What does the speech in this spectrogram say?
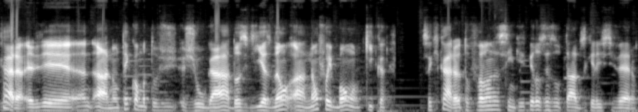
Cara, ele. Ah, não tem como tu ju- julgar 12 dias, não. Ah, não foi bom, Kika. Isso aqui, cara, eu tô falando assim, que pelos resultados que eles tiveram.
